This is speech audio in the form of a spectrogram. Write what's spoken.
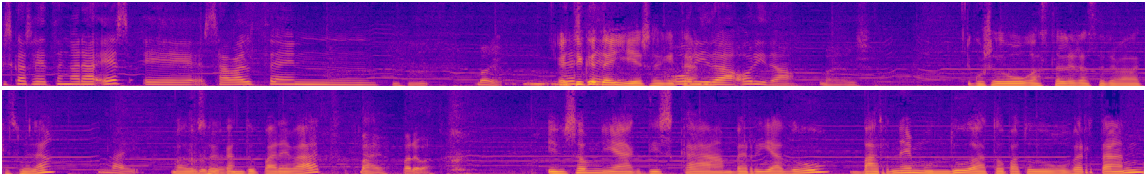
pizka saiatzen gara ez, e, zabaltzen... bai, beste- Etiketei ez egiten. Hori da, hori da, bai, bai, Ikusi dugu gazteleraz ere badakizuela, bai. baduzue kantu pare bat. bai, pare bat. Insomniak diska berria du, barne mundua topatu dugu bertan,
